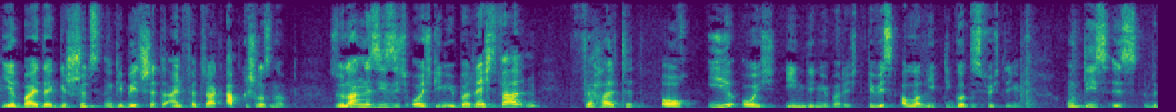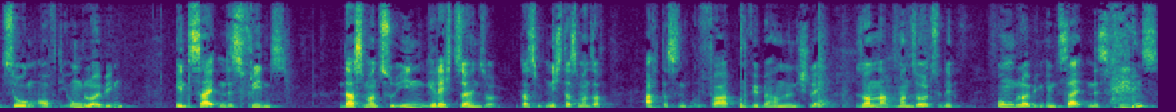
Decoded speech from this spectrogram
ihr bei der geschützten Gebetsstätte einen Vertrag abgeschlossen habt. Solange sie sich euch gegenüber recht verhalten, verhaltet auch ihr euch ihnen gegenüber recht. Gewiss, Allah liebt die Gottesfürchtigen. Und dies ist bezogen auf die Ungläubigen in Zeiten des Friedens, dass man zu ihnen gerecht sein soll. Das, nicht, dass man sagt, ach, das sind Kuffar und wir behandeln die schlecht, sondern man soll zu den Ungläubigen in Zeiten des Friedens,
